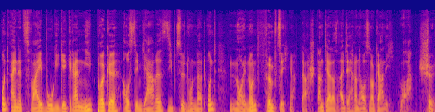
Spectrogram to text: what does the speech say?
und eine zweibogige Granitbrücke aus dem Jahre 1759. Ja, da stand ja das alte Herrenhaus noch gar nicht. Boah, schön.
